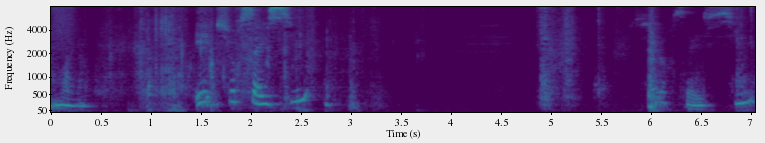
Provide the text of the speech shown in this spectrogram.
Voilà. Et sur celle-ci, sur celle-ci,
